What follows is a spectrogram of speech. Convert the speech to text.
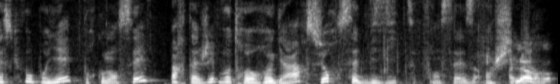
Est-ce que vous pourriez, pour commencer, partager votre regard sur cette visite française en Chine? Alors,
